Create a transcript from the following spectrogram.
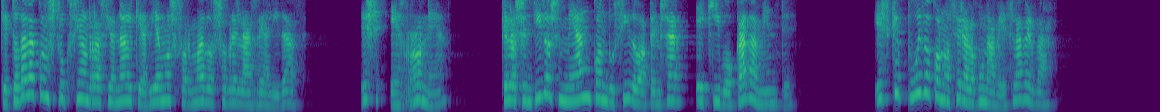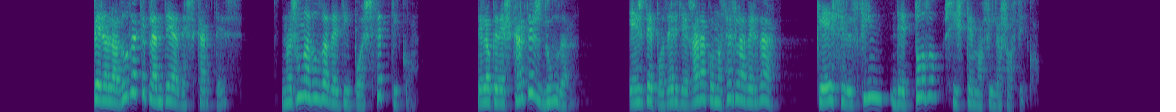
que toda la construcción racional que habíamos formado sobre la realidad es errónea, que los sentidos me han conducido a pensar equivocadamente, ¿es que puedo conocer alguna vez la verdad? Pero la duda que plantea Descartes no es una duda de tipo escéptico. De lo que Descartes duda es de poder llegar a conocer la verdad, que es el fin de todo sistema filosófico.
